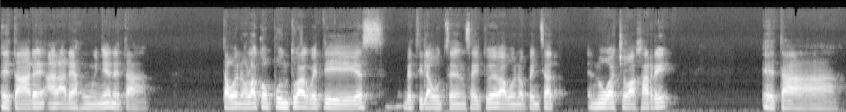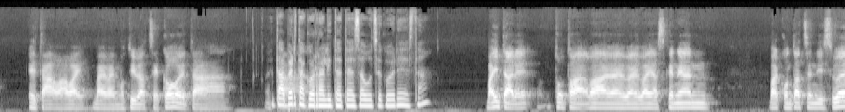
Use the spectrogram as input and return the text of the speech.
eta are, area ginen, eta eta bueno, olako puntuak beti, ez, beti laguntzen zaitue, ba, bueno, pentsat, elmugatxo bat jarri, eta eta ba, bai, bai, bai, motibatzeko, eta Eta bertako realitatea ezagutzeko ere, ez da? Baita ere, tota, bai, bai, bai, bai, azkenean ba, kontatzen dizue,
